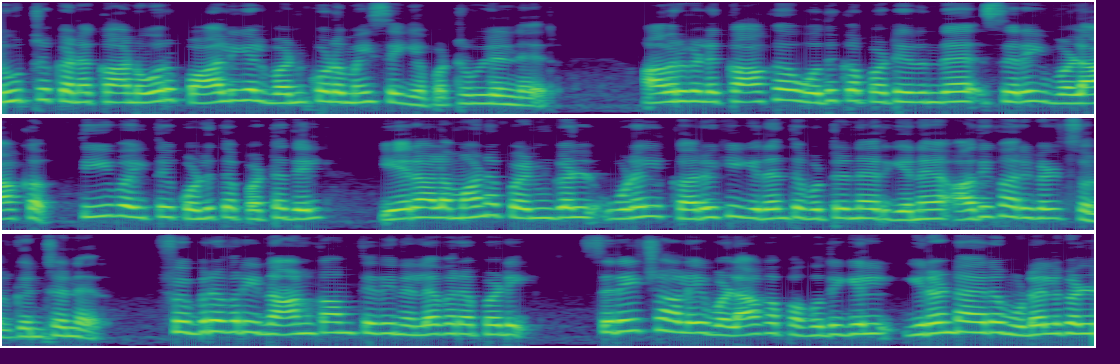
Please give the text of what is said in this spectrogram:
நூற்றுக்கணக்கானோர் பாலியல் வன்கொடுமை செய்யப்பட்டுள்ளனர். அவர்களுக்காக ஒதுக்கப்பட்டிருந்த சிறை வளாகம் தீ வைத்து கொளுத்தப்பட்டதில் ஏராளமான பெண்கள் உடல் கருகி இறந்துவிட்டனர் என அதிகாரிகள் சொல்கின்றனர். பிப்ரவரி நான்காம் தேதி நிலவரப்படி சிறைச்சாலை வளாக பகுதியில் இரண்டாயிரம் உடல்கள்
